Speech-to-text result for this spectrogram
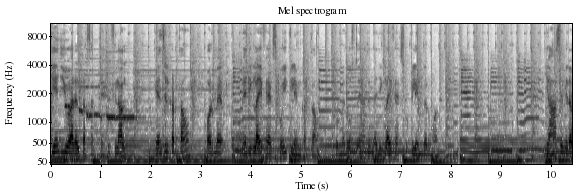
चेंज यूआरएल कर सकते हैं। फ़िलहाल कैंसिल करता हूँ, और मैं मैजिक लाइफ एक्स को ही क्लेम करता हूँ। तो मैं दोस्तों यहाँ से मैजिक लाइफ एक्स को क्लेम करूँगा। यहाँ से मेरा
